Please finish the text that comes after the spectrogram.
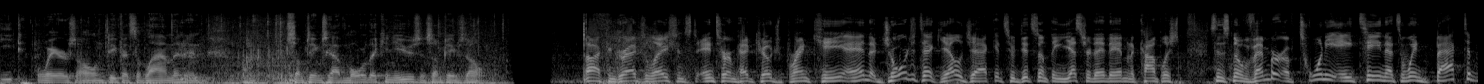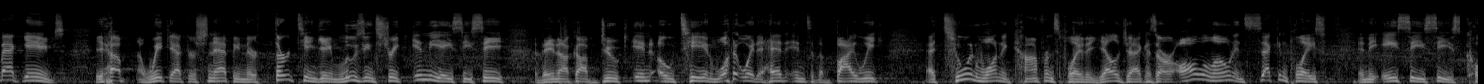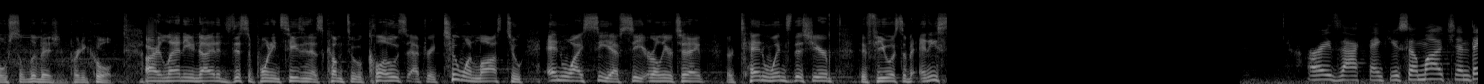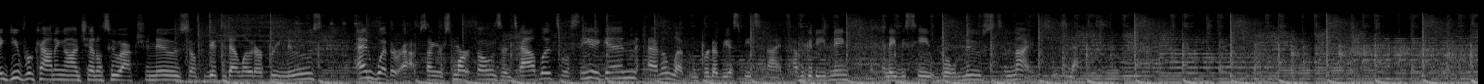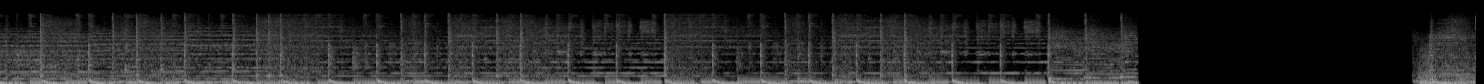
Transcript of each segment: heat wears on defensive linemen, and some teams have more they can use, and some teams don't. Uh, congratulations to interim head coach Brent Key and the Georgia Tech Yellow Jackets who did something yesterday they haven't accomplished since November of 2018. That's win back-to-back -back games. Yep, a week after snapping their 13-game losing streak in the ACC, they knock off Duke in OT. And what a way to head into the bye week. At 2 and 1 in conference play, the Yellow Jackets are all alone in second place in the ACC's Coastal Division. Pretty cool. All right, Atlanta United's disappointing season has come to a close after a 2-1 loss to NYCFC earlier today. Their 10 wins this year, the fewest of any All right, Zach, thank you so much. And thank you for counting on Channel 2 Action News. Don't forget to download our free news and weather apps on your smartphones and tablets. We'll see you again at 11 for WSB Tonight. Have a good evening. And ABC World News Tonight is next.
